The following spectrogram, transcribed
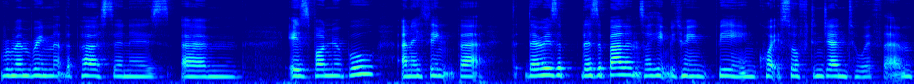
remembering that the person is um is vulnerable and i think that th- there is a there's a balance i think between being quite soft and gentle with them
